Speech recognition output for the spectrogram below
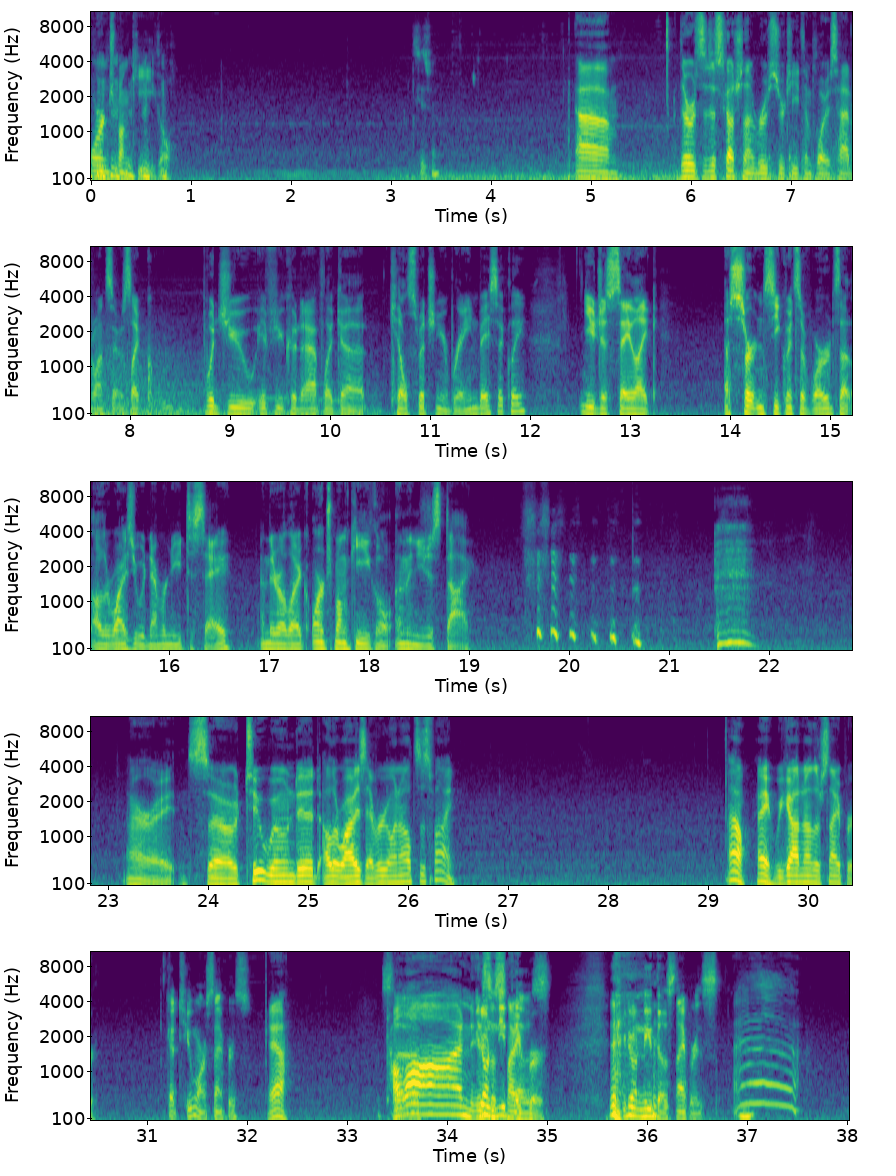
Orange Monkey Eagle. Excuse me. Um, there was a discussion that Rooster Teeth employees had once. It was like, would you, if you could have like a kill switch in your brain, basically, you just say like a certain sequence of words that otherwise you would never need to say, and they were like Orange Monkey Eagle, and then you just die. All right, so two wounded. Otherwise, everyone else is fine. Oh, hey, we got another sniper. Got two more snipers. Yeah, uh, on, You is a sniper. You don't need those snipers.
